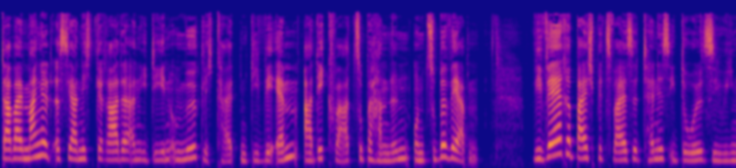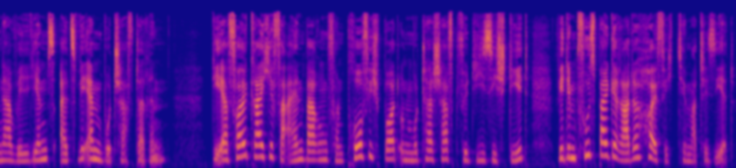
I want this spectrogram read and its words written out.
Dabei mangelt es ja nicht gerade an Ideen und Möglichkeiten, die WM adäquat zu behandeln und zu bewerben. Wie wäre beispielsweise Tennisidol Serena Williams als WM-Botschafterin? Die erfolgreiche Vereinbarung von Profisport und Mutterschaft, für die sie steht, wird im Fußball gerade häufig thematisiert.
